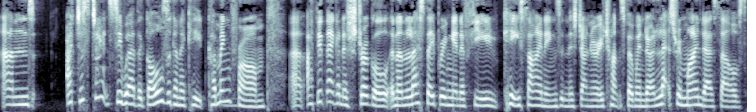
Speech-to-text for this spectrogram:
And I just don't see where the goals are going to keep coming from. Uh, I think they're going to struggle, and unless they bring in a few key signings in this January transfer window, and let's remind ourselves,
